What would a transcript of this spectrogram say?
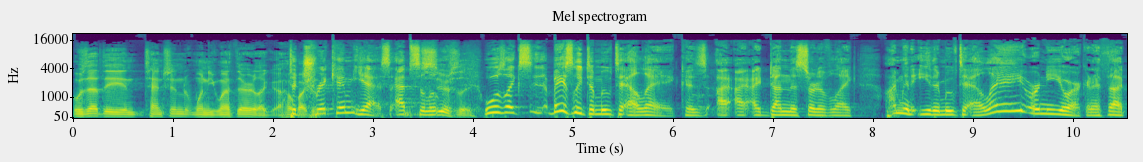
Was that the intention when you went there? Like, I hope To I trick can, him? Yes, absolutely. Seriously? Well, it was like basically to move to LA because I, I, I'd done this sort of like, I'm going to either move to LA or New York. And I thought,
